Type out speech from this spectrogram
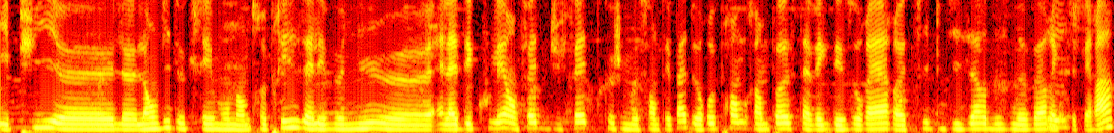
et puis euh, le- l'envie de créer mon entreprise, elle est venue, euh, elle a découlé en fait du fait que je me sentais pas de reprendre un poste avec des horaires euh, type 10h, 19h, Mm. etc.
